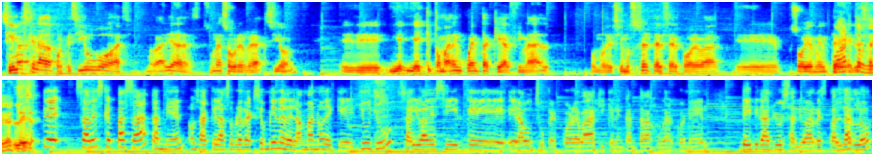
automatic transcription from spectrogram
Sí, más que nada, porque sí hubo varias, una sobrereacción eh, y, hay que tomar en cuenta que al final, como decimos, es el tercer coreback, pues obviamente ¿Sabes qué pasa también? O sea, que la sobrereacción viene de la mano de que Juju salió a decir que era un super coreback y que le encantaba jugar con él. David Andrews salió a respaldarlo.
